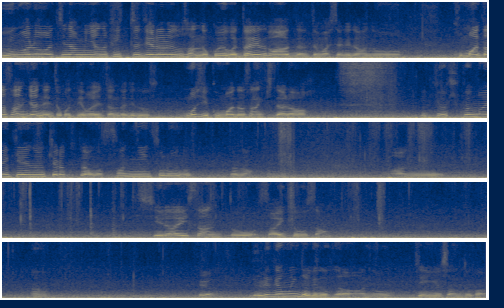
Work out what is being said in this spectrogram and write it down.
ブンガルはちなみにあのフィッツジェラルドさんの声が誰かなってなってましたけどあの駒田さんじゃねえとかって言われてたんだけどもし駒田さん来たら一応ヒプマイ系のキャラクターが3人揃うのだな、うん、あの白井さんと斉藤さん。うん。いや誰でもいいんだけどさあの声優さんとか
